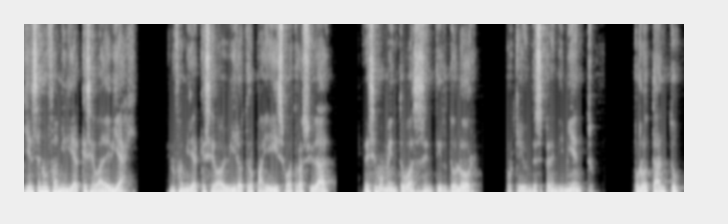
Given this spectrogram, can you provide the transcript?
Piensa en un familiar que se va de viaje, en un familiar que se va a vivir a otro país o a otra ciudad. En ese momento vas a sentir dolor, porque hay un desprendimiento. Por lo tanto,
